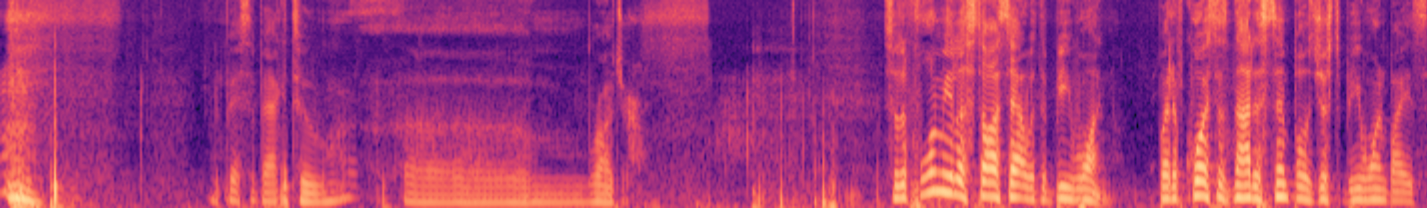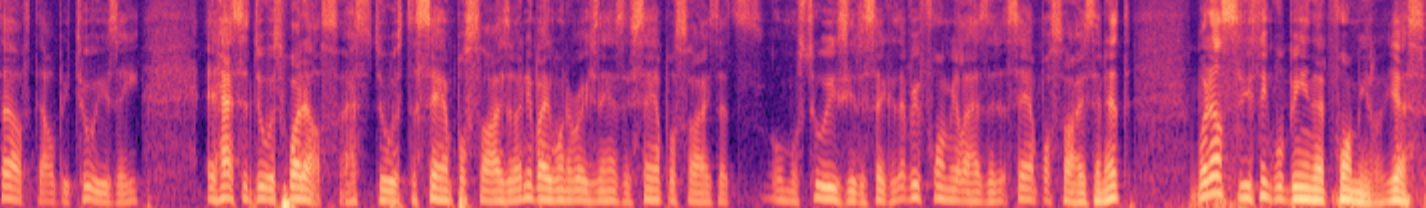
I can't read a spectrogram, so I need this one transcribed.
Let me pass it back to um, Roger. So the formula starts out with the B1. But of course, it's not as simple as just B1 by itself. That would be too easy. It has to do with what else? It has to do with the sample size. If anybody want to raise their hand and say sample size, that's almost too easy to say because every formula has a sample size in it. What else do you think will be in that formula? Yes.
